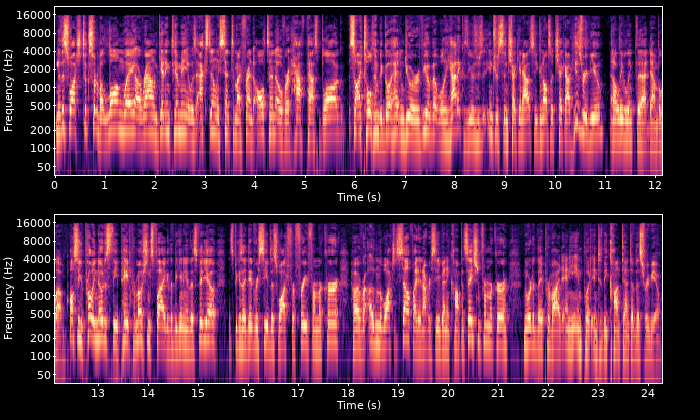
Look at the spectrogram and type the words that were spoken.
Now this watch took sort of a long way around getting to me. It was accidentally sent to my friend Alton over at Half Past Blog. So I told him to go ahead and do a review of it. Well, he had it because he was interested in checking it out. So you can also check out his review and I'll leave a link to that down below. Also, you probably noticed the paid promotions flag at the beginning of this video. It's because I did receive this watch for free from Merkur. However, other than the watch itself, I did not receive any compensation from Merkur, nor did they provide any input into the content of this review.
